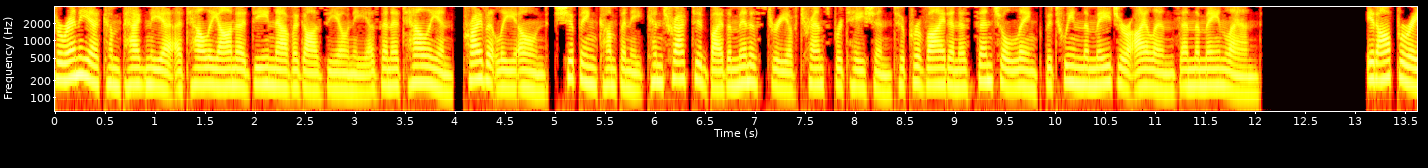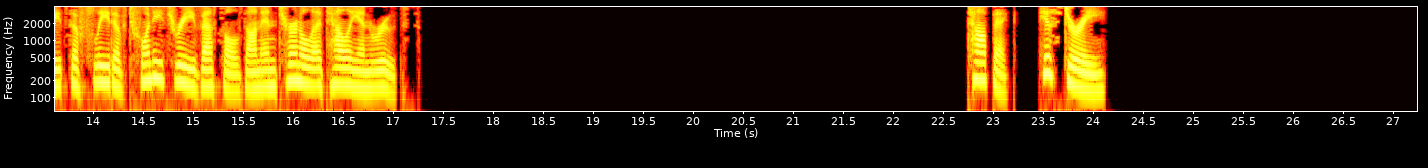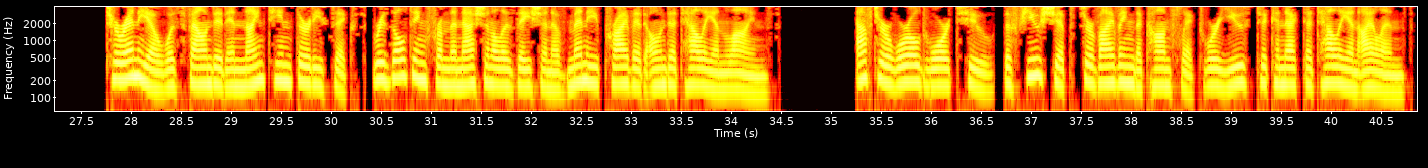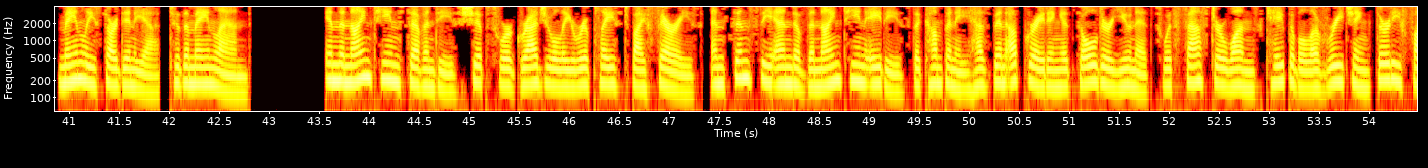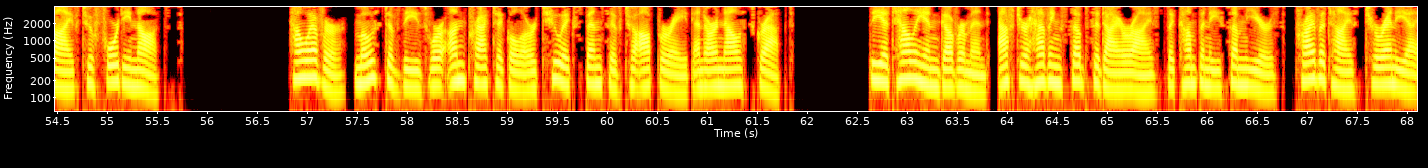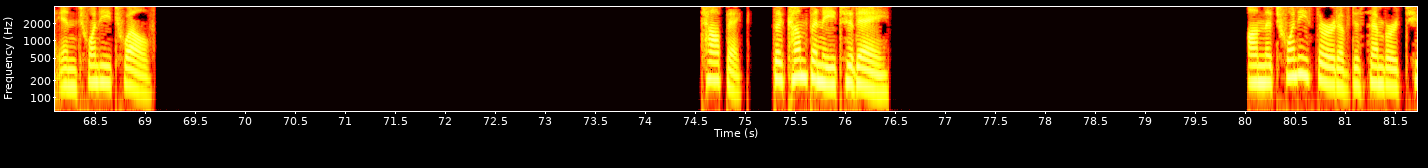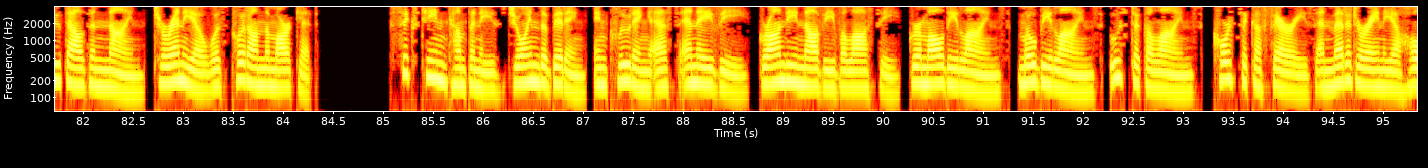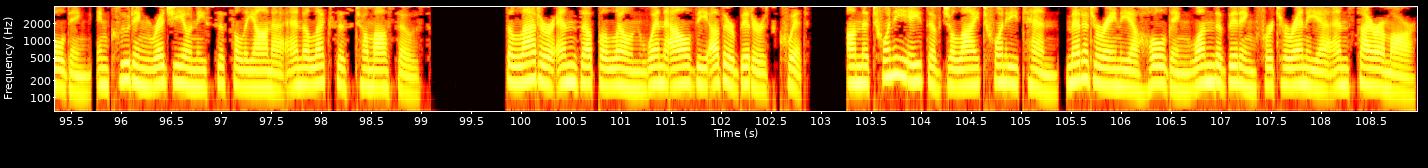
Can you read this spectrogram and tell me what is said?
Tirrenia Compagnia Italiana di Navigazione is an Italian, privately owned, shipping company contracted by the Ministry of Transportation to provide an essential link between the major islands and the mainland. It operates a fleet of 23 vessels on internal Italian routes. History Tirrenia was founded in 1936, resulting from the nationalization of many private-owned Italian lines. After World War II, the few ships surviving the conflict were used to connect Italian islands, mainly Sardinia, to the mainland. In the 1970s ships were gradually replaced by ferries, and since the end of the 1980s the company has been upgrading its older units with faster ones capable of reaching 35 to 40 knots. However, most of these were unpractical or too expensive to operate and are now scrapped. The Italian government, after having subsidiarized the company some years, privatized Tirrenia in 2012. The company today On 23 December 2009, Tirrenia was put on the market. Sixteen companies joined the bidding, including SNAV, Grandi Navi Veloci, Grimaldi Lines, Moby Lines, Ustica Lines, Corsica Ferries and Mediterranea Holding including Regione Siciliana and Alexis Tomasos. The latter ends up alone when all the other bidders quit. On 28 July 2010, Mediterranea Holding won the bidding for Tirrenia and Syremar.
